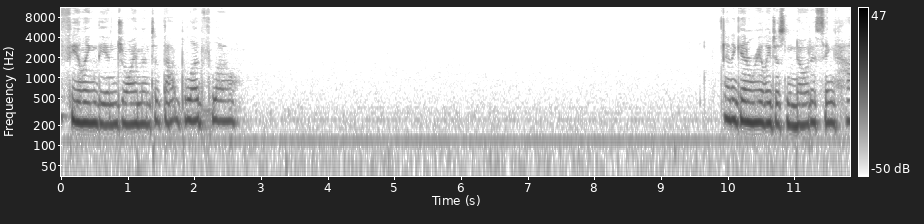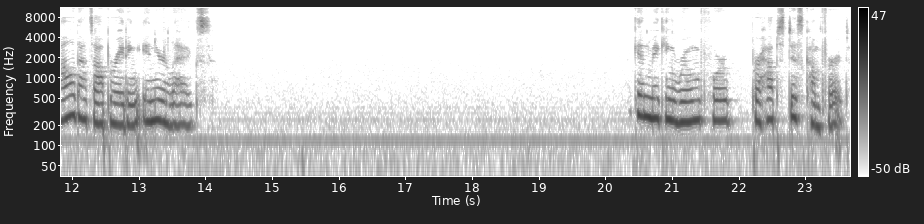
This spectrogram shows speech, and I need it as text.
feeling the enjoyment of that blood flow. And again, really just noticing how that's operating in your legs. Again, making room for perhaps discomfort.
